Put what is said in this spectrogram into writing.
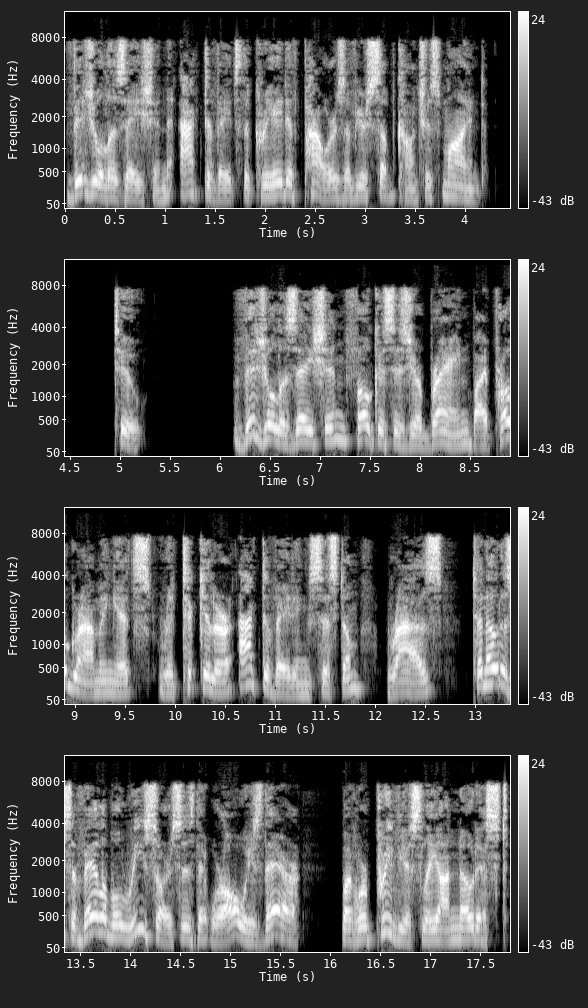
Visualization activates the creative powers of your subconscious mind. 2. Visualization focuses your brain by programming its Reticular Activating System, RAS, to notice available resources that were always there, but were previously unnoticed.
